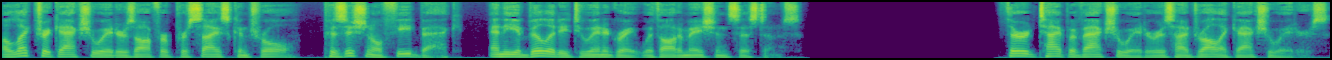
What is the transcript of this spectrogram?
Electric actuators offer precise control, positional feedback, and the ability to integrate with automation systems. Third type of actuator is hydraulic actuators.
